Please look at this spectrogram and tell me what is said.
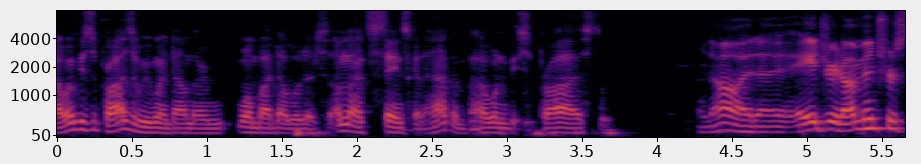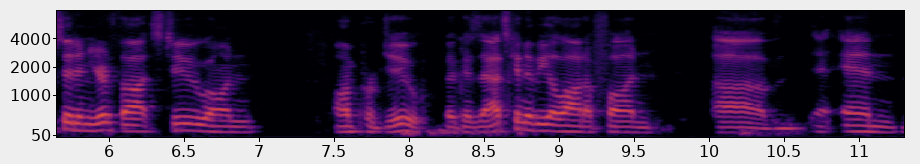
I wouldn't be surprised if we went down there and won by double digits. I'm not saying it's going to happen, but I wouldn't be surprised. No, and, uh, Adrian, I'm interested in your thoughts too on on Purdue because that's going to be a lot of fun. Um, and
